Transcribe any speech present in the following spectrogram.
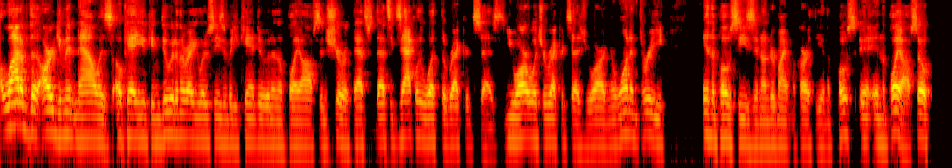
a lot of the argument now is okay, you can do it in the regular season, but you can't do it in the playoffs. And sure, that's that's exactly what the record says. You are what your record says you are, and you're one and three in the postseason under Mike McCarthy in the post in the playoffs. So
